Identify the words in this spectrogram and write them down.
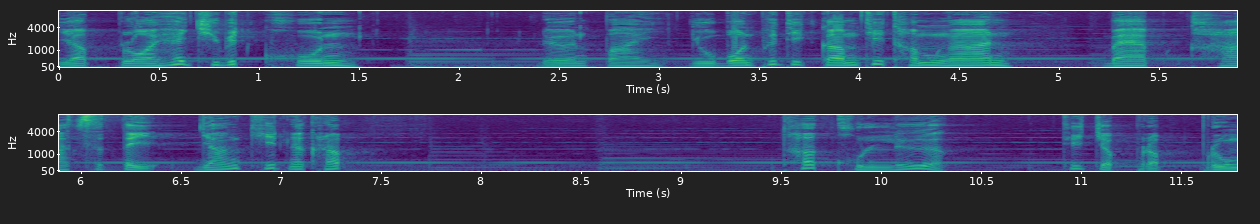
อย่าปล่อยให้ชีวิตคุณ เดินไปอยู่บนพฤติกรรมที่ทำงาน แบบขาดสติยั้งคิดนะครับ ถ้าคุณเลือกที่จะปรับปรุง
